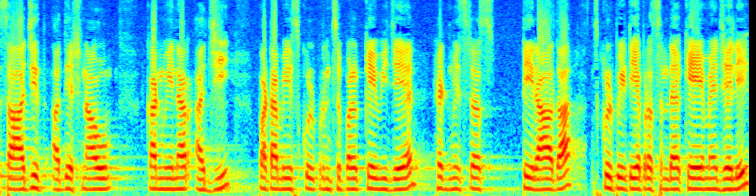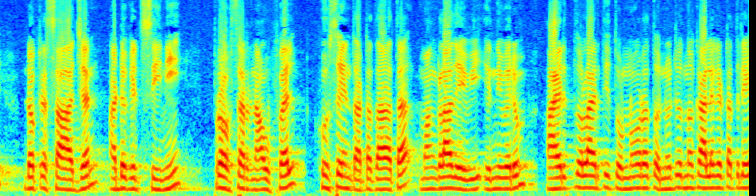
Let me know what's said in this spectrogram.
എസ് ആജിദ് അധ്യക്ഷനാവും. Convener Aji Pattambi school principal K Vijayan head T Radha school P T A president K M A Jaleel doctor Sajan advocate Sini professor Noufal Hussain Thattathazhath Mangaladevi എന്നിവരും ആയിരത്തി തൊള്ളായിരത്തി തൊണ്ണൂറ് തൊണ്ണൂറ്റൊന്ന് കാലഘട്ടത്തിലെ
